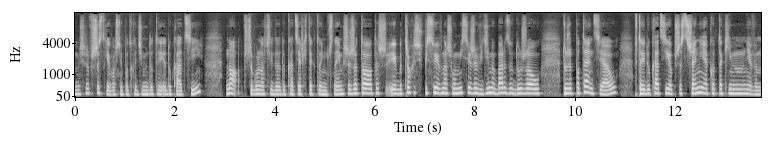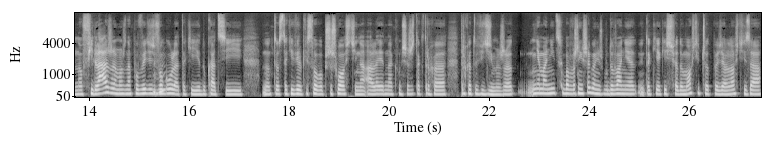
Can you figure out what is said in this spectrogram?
myślę, że wszystkie właśnie podchodzimy do tej edukacji. No, w szczególności do edukacji architektonicznej. Myślę, że to też jakby trochę się wpisuje w naszą misję, że widzimy bardzo dużą, duży potencjał w tej edukacji o przestrzeni jako takim, nie wiem, no filarze, można powiedzieć, mhm. w ogóle takiej edukacji. No, to jest takie wielkie słowo przyszłości, no ale jednak myślę, że tak trochę, trochę to widzimy, że nie ma nic chyba ważniejszego niż budowanie takiej jakiejś świadomości czy odpowiedzialności za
